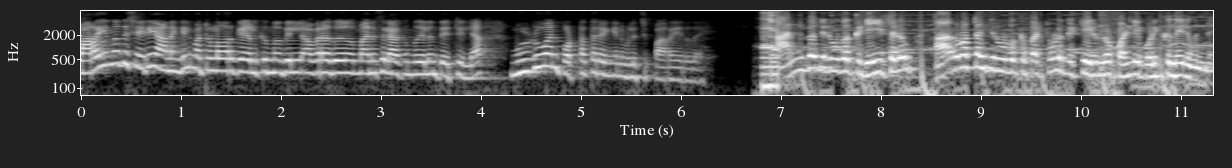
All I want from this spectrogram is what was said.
പറയുന്നത് ശരിയാണെങ്കിൽ മറ്റുള്ളവർ കേൾക്കുന്നതിൽ അവരത് മനസ്സിലാക്കുന്നതിലും തെറ്റില്ല. മുഴുവൻ പൊട്ടത്തരം ഇങ്ങനെ വിളിച്ച് പറയരുതേ. അൻപത് രൂപക്ക് ഡീസലും അറുപത്തഞ്ച് രൂപക്ക് പെട്രോളും കിട്ടിയിരുന്നു പള്ളി പൊളിക്കുന്നതിന് മുന്നേ.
